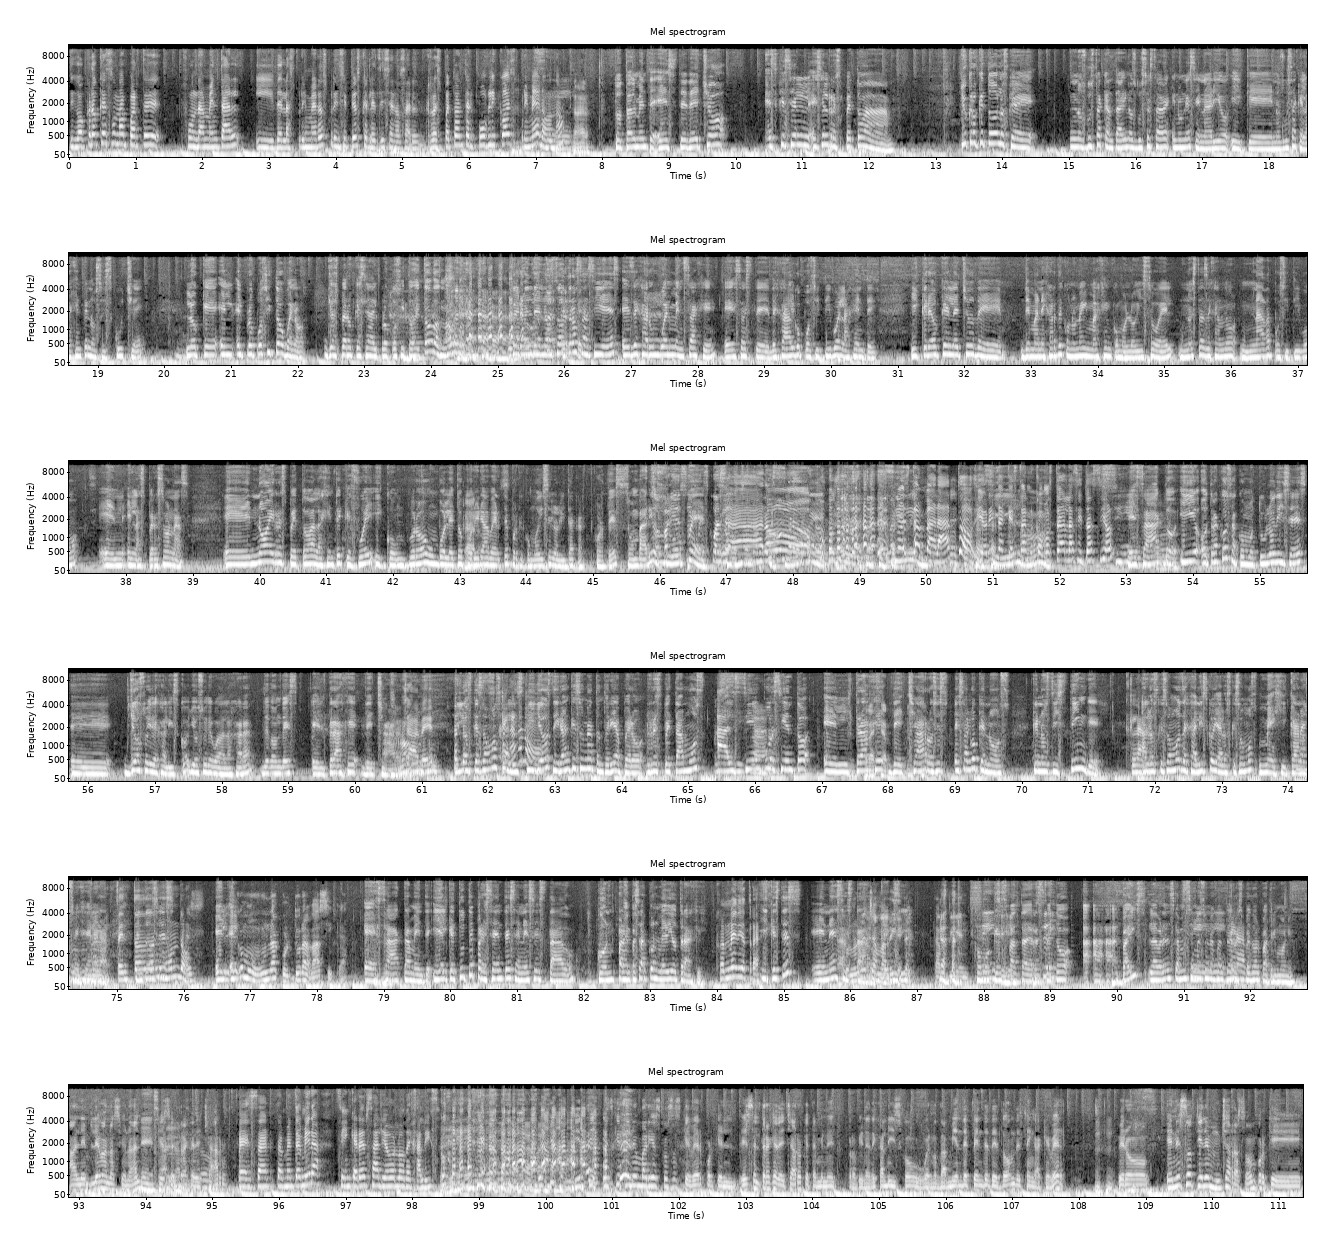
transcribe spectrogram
digo, creo que es una parte fundamental y de los primeros principios que les dicen, o sea, el respeto ante el público es primero, Sí. ¿no? Claro. Totalmente. Este, de hecho, es que es el, es el respeto a. Yo creo que todos los que nos gusta cantar y nos gusta estar en un escenario y que nos gusta que la gente nos escuche, lo que el, el propósito, bueno, yo espero que sea el propósito de todos, ¿no? Pero el de nosotros así es, es dejar un buen mensaje, es este, dejar algo positivo en la gente. Y creo que el hecho de, de manejarte con una imagen como lo hizo él, no estás dejando nada positivo en, en las personas. Eh, no hay respeto a la gente que fue y compró un boleto Claro. por ir a verte, porque como dice Lolita Cortés, son varios, Son varios. Claro, no es tan barato. Y ahorita Sí, que están, no. como está la situación, Sí. Exacto. Y otra cosa, como tú lo dices, eh, yo soy de Jalisco, yo soy de Guadalajara, de donde es el traje de charro. Ya ven. Y los que somos Claro. jalisquillos dirán que es una tontería, pero respetamos Pues al sí, 100% el traje traje. de charros. Es, es algo que nos, que nos distingue. Claro. A los que somos de Jalisco y a los que somos mexicanos en general. en todo el mundo. Es, El- es el- como una cultura básica. Exactamente. Y el que tú te presentes en ese estado, con, para empezar con medio traje, con medio traje. y que estés en ese Con una estado. chamarrita sí, también. Como Sí, que es falta de respeto a- a- al país. La verdad es que a mí se me hace una falta de claro. respeto al patromonio. Al emblema nacional, que es el traje de charro. Exactamente. Mira, sin querer salió lo de Jalisco. Es que también te- es que tienen varias cosas que ver, porque el- es el traje de charro que también es- proviene de Jalisco, o bueno, también depende de dónde tenga que ver. Pero en eso tiene mucha razón, porque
